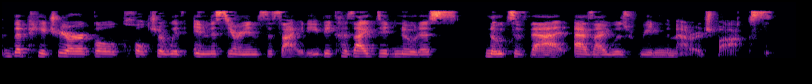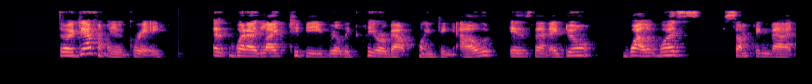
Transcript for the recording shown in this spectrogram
the patriarchal culture within the Syrian society? Because I did notice notes of that as I was reading the marriage box. So, I definitely agree. Uh, what I'd like to be really clear about pointing out is that I don't, while it was something that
